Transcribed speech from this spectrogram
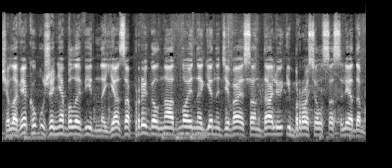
Человека уже не было видно. Я запрыгал на одной ноге, надевая сандалию, и бросился следом.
